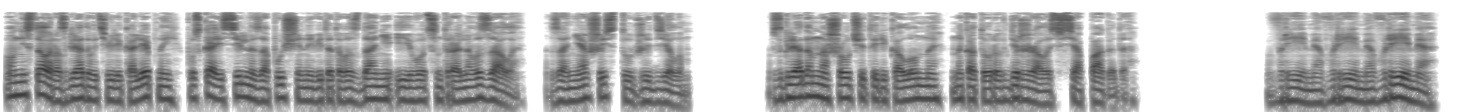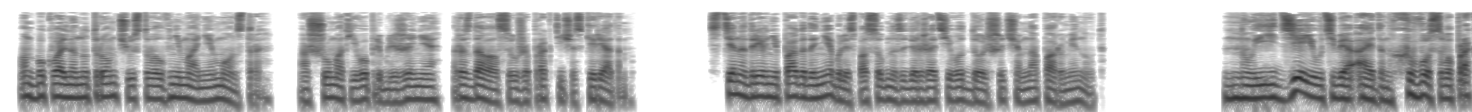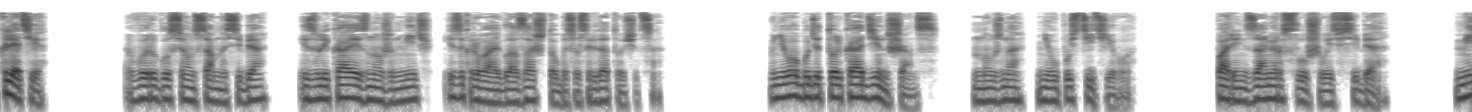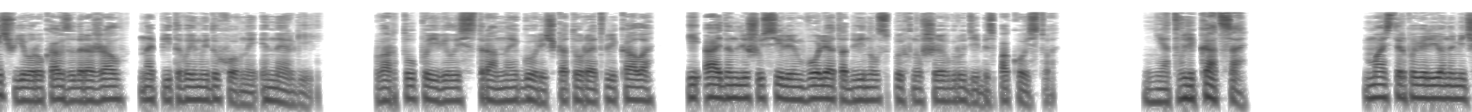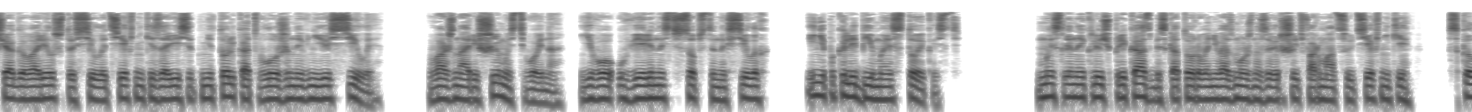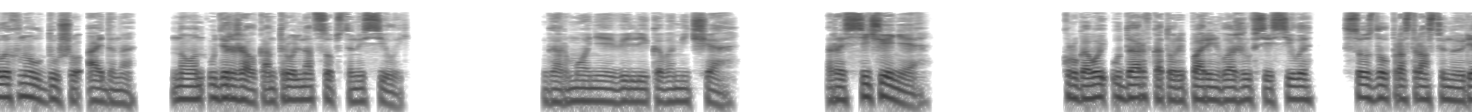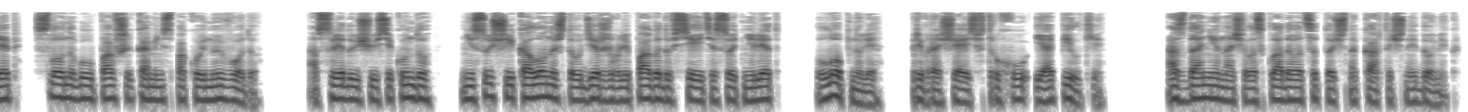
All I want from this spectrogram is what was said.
Он не стал разглядывать великолепный, пускай и сильно запущенный вид этого здания и его центрального зала, занявшись тут же делом. Взглядом нашел четыре колонны, на которых держалась вся пагода. Время, время, время. Он буквально нутром чувствовал внимание монстра, а шум от его приближения раздавался уже практически рядом. Стены древней пагоды не были способны задержать его дольше, чем на пару минут. «Ну и идея у тебя, Айден, хвосово проклятие!» Выругался он сам на себя, извлекая из ножен меч и закрывая глаза, чтобы сосредоточиться. У него будет только один шанс. Нужно не упустить его. Парень замер, слушаясь в себя. Меч в его руках задрожал, напитываемый духовной энергией. Во рту появилась странная горечь, которая отвлекала, и Айден лишь усилием воли отодвинул вспыхнувшее в груди беспокойство. «Не отвлекаться!» Мастер павильона меча говорил, что сила техники зависит не только от вложенной в нее силы. Важна решимость воина, его уверенность в собственных силах и непоколебимая стойкость. Мысленный ключ-приказ, без которого невозможно завершить формацию техники, сколыхнул душу Айдена, но он удержал контроль над собственной силой. Гармония великого меча. Рассечение. Круговой удар, в который парень вложил все силы, создал пространственную рябь, словно бы упавший камень в спокойную воду, а в следующую секунду несущие колонны, что удерживали пагоду все эти сотни лет, лопнули, превращаясь в труху и опилки, а здание начало складываться точно карточный домик.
